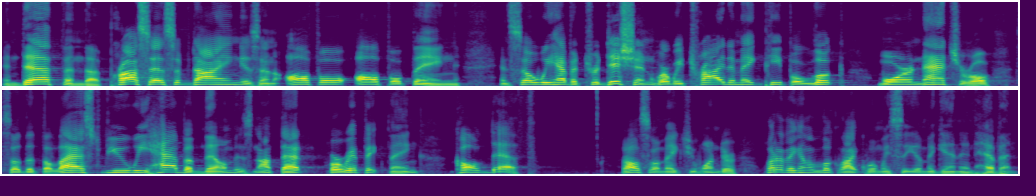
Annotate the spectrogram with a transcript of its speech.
And death and the process of dying is an awful, awful thing. And so we have a tradition where we try to make people look more natural so that the last view we have of them is not that horrific thing called death. It also makes you wonder what are they going to look like when we see them again in heaven?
